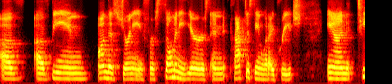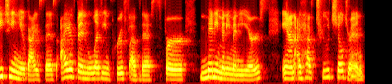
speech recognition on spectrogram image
of of being on this journey for so many years and practicing what I preach and teaching you guys this. I have been living proof of this for many, many, many years. And I have two children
